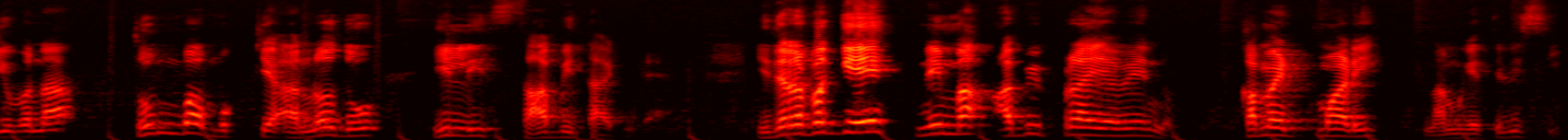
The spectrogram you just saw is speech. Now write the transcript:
ಜೀವನ ತುಂಬಾ ಮುಖ್ಯ ಅನ್ನೋದು ಇಲ್ಲಿ ಸಾಬೀತಾಗಿದೆ. ಇದರ ಬಗ್ಗೆ ನಿಮ್ಮ ಅಭಿಪ್ರಾಯವೇನು? ಕಮೆಂಟ್ ಮಾಡಿ ನಮಗೆ ತಿಳಿಸಿ.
